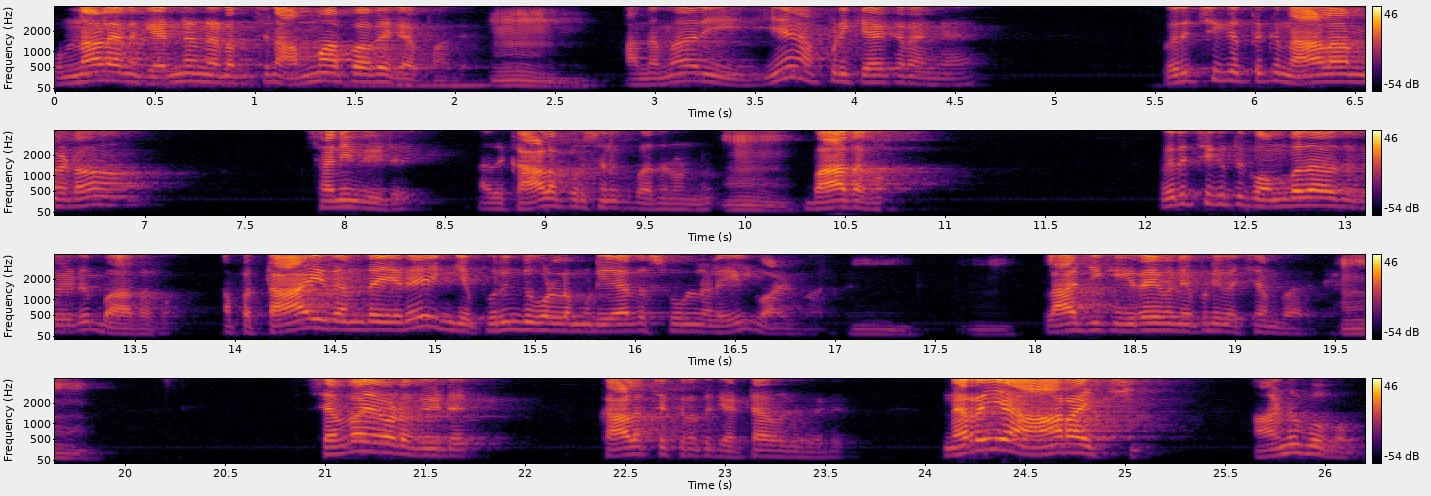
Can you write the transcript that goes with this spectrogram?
உன்னால் எனக்கு என்ன நடந்துச்சுன்னு அம்மா அப்பாவே கேட்பாங்க. ம். அந்த மாதிரி ஏன் அப்படி கேட்குறாங்க விருச்சிகத்துக்கு நாலாம் இடம் சனி வீடு. அது காலபுருஷனுக்கு பதினொன்று பாதகம். விருச்சிகத்துக்கு ஒன்பதாவது வீடு பாதகம். அப்போ தாய் தந்தையரே இங்கே புரிந்து கொள்ள முடியாத சூழ்நிலையில் வாழ்வார் லாஜிக்கு இறைவன் எப்படி வச்சான் பாருங்க. செவ்வாயோட வீடு காலச்சக்கரத்துக்கு எட்டாவது வீடு. நிறைய ஆராய்ச்சி அனுபவம்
